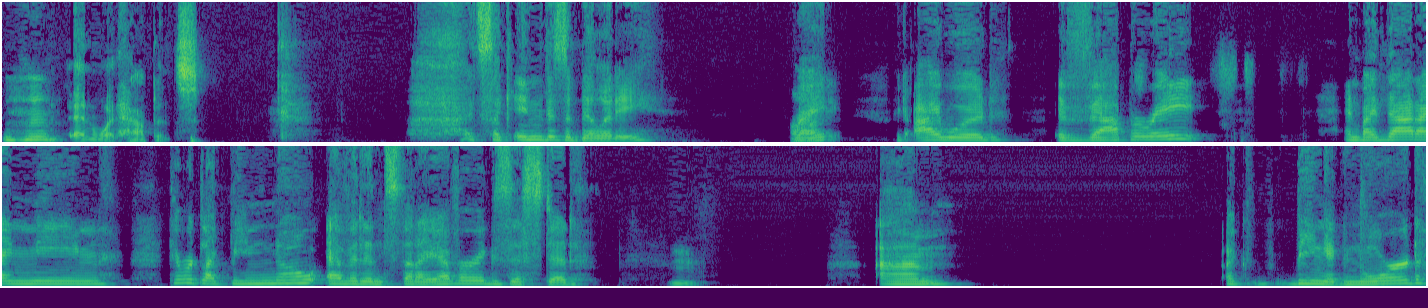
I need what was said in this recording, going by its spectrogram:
Mm-hmm. And then what happens? It's like invisibility uh-huh. right? Like I would evaporate. And by that I mean there would like be no evidence that I ever existed. Mm. Um like being ignored,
